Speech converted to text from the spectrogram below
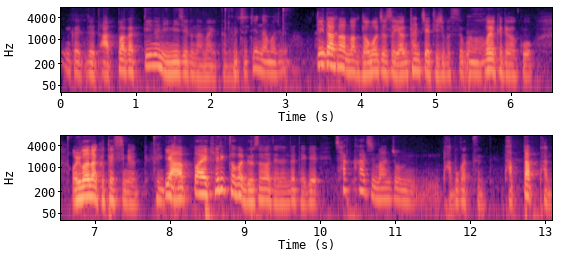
그러니까 이제 아빠가 뛰는 이미지로 남아 있던 거죠. 그렇죠. 뛰는 남아줘요. 뛰다가 막 넘어져서 연탄재 뒤집어 쓰고 어. 허옇게 돼갖고 얼마나 급했으면 이 그러니까. 아빠의 캐릭터가 묘사가 되는데 되게 착하지만 좀 바보 같은 답답한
